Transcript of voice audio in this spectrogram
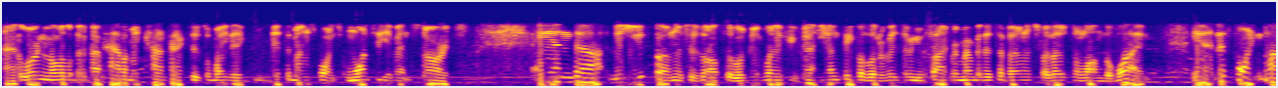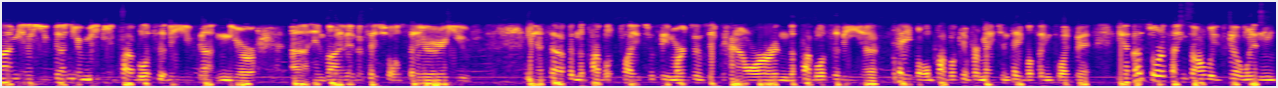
uh, learning a little bit about how to make contacts as a way to get the bonus points once the event starts. And uh, the youth bonus is also a good one. If you've got young people that are visiting the site, remember there's a bonus for those along the way. Yeah, at this point in time, you know, you've done your media publicity, you've gotten your uh, invited officials there, you've you know, set up in the public place with the emergency power and the publicity uh, table, public information table, things like that. Yeah, those sort of things always go in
